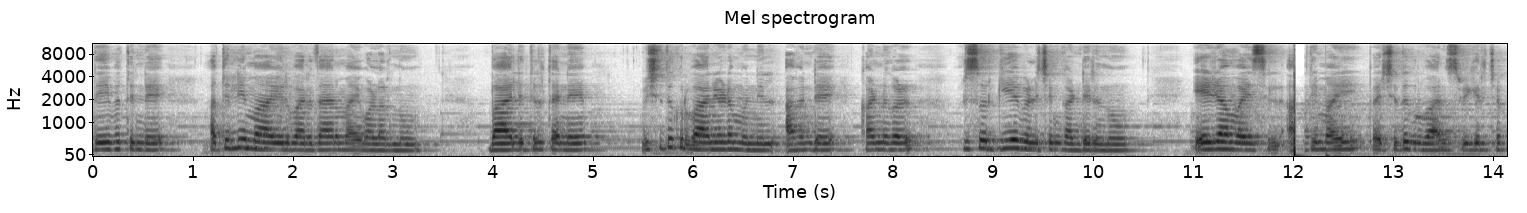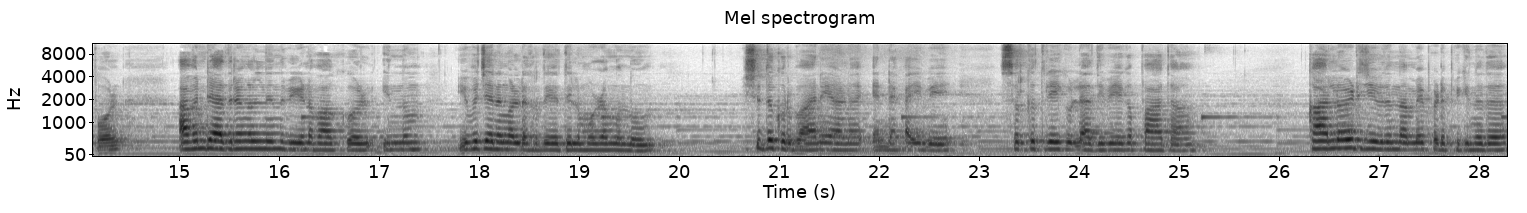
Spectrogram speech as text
ദൈവത്തിന്റെ അതുല്യമായ ഒരു വരദാനമായി വളർന്നു. ബാല്യത്തിൽ തന്നെ വിശുദ്ധ കുർബാനയുടെ മുന്നിൽ അവന്റെ കണ്ണുകൾ ഒരു സ്വർഗീയ വെളിച്ചം കണ്ടിരുന്നു. ഏഴാം വയസ്സിൽ ആദ്യമായി പരിശുദ്ധ കുർബാന സ്വീകരിച്ചപ്പോൾ അവന്റെ അതിരങ്ങളിൽ നിന്ന് വീണ വാക്കുകൾ ഇന്നും യുവജനങ്ങളുടെ ഹൃദയത്തിൽ മുഴങ്ങുന്നു. വിശുദ്ധ കുർബാനയാണ് എന്റെ ഹൈവേ സ്വർഗത്തിലേക്കുള്ള അതിവേഗ പാത. കാർലോയുടെ ജീവിതം നമ്മെ പഠിപ്പിക്കുന്നത്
